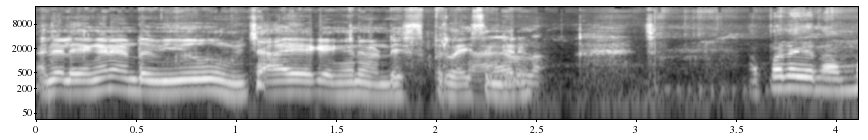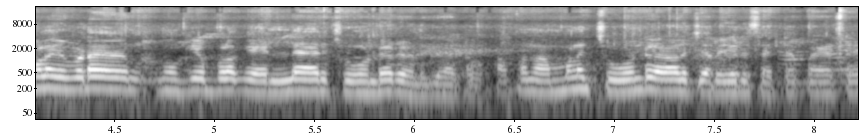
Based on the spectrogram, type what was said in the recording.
അല്ലല്ലേ എങ്ങനെയുണ്ട് വ്യൂവും ചായയൊക്കെ എങ്ങനെയുണ്ട് പ്രൈസും കാര്യം അപ്പോൾ അതെ നമ്മളിവിടെ നോക്കിയപ്പോഴൊക്കെ എല്ലാവരും ചൂണ്ടയുടെ കളിക്കും കേട്ടോ. അപ്പോൾ നമ്മൾ ചൂണ്ടയിടാൻ ചെറിയൊരു സെറ്റപ്പായിട്ട്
